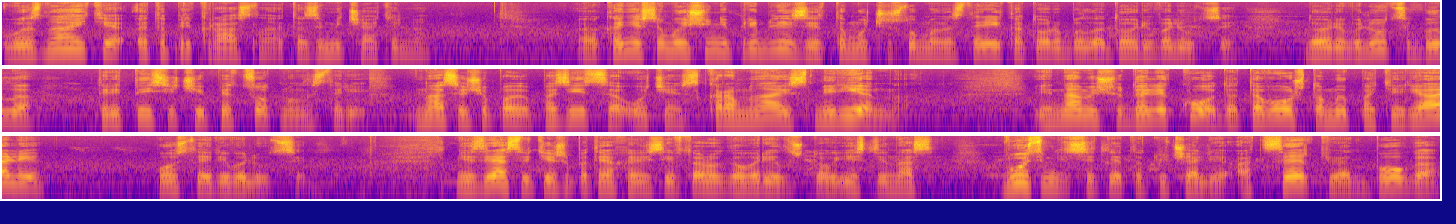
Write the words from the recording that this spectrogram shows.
вы знаете, это прекрасно, это замечательно. Э, конечно, мы еще не приблизились к тому числу монастырей, которое было до революции. До революции было 3500 монастырей. У нас еще позиция очень скромна и смиренна. И нам еще далеко до того, что мы потеряли после революции. Не зря святейший патриарх Алексей II говорил, что если нас 80 лет отлучали от церкви, от Бога,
